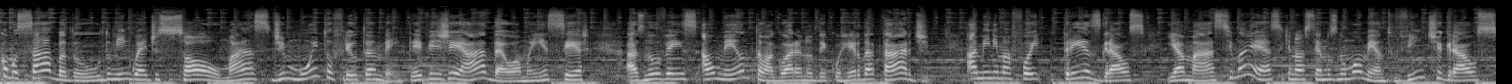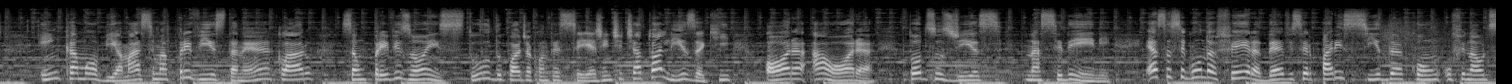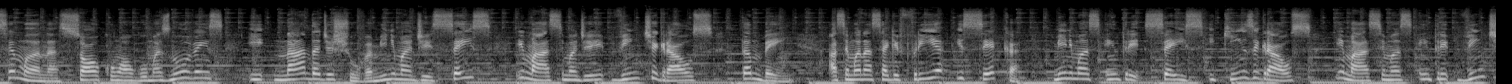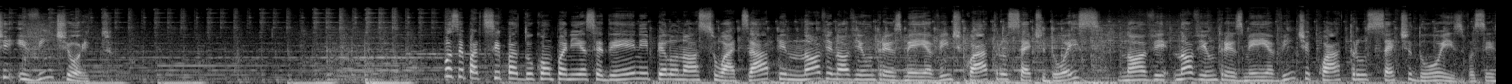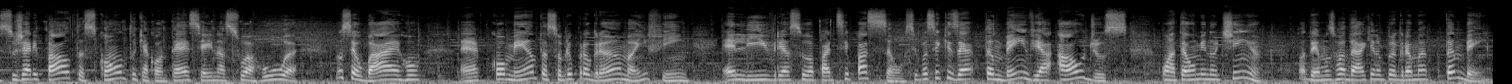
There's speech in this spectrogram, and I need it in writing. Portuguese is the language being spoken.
Como sábado, o domingo é de sol, mas de muito frio também. Teve geada ao amanhecer. As nuvens aumentam agora no decorrer da tarde. A mínima foi 3 graus e a máxima é essa que nós temos no momento, 20 graus em Camobi. A máxima prevista, né? Claro, são previsões, tudo pode acontecer. A gente te atualiza aqui hora a hora, todos os dias na CDN. Essa segunda-feira deve ser parecida com o final de semana. Sol com algumas nuvens e nada de chuva. Mínima de 6 e máxima de 20 graus também. A semana segue fria e seca. Mínimas entre 6 e 15 graus e máximas entre 20 e 28. Você participa do Companhia CDN pelo nosso WhatsApp 991362472, 991362472. Você sugere pautas, conta o que acontece aí na sua rua, no seu bairro, é, comenta sobre o programa, enfim, é livre a sua participação. Se você quiser também enviar áudios com até um minutinho, podemos rodar aqui no programa também.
